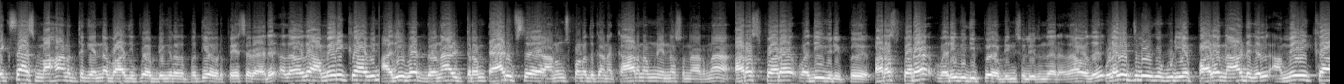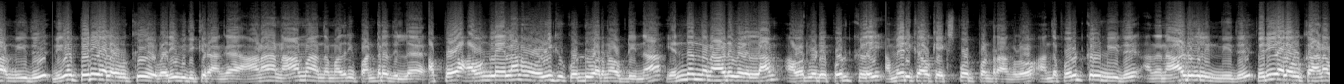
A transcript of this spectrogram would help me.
டெக்சாஸ் மாகாணத்துக்கு என்ன பாதிப்பு அப்படிங்கறத பத்தி அவர் பேசுறாரு. அதாவது அமெரிக்காவின் அதிபர் டொனால்ட் ட்ரம்ப் டேரிஃப்ஸ் அனௌன்ஸ் பண்ணதுக்கான காரணம்னு என்ன சொன்னார்னா பரஸ்பர வரி விரிப்பு பரஸ்பர வரி விதிப்பு அப்படின்னு சொல்லியிருந்தார். அதாவது உலகத்தில் இருக்கக்கூடிய பல நாடுகள் அமெரிக்கா மீது மிகப்பெரிய நமக்கு வரி விதிக்கிறாங்க. ஆனா நாம அந்த மாதிரி பண்றது இல்ல அப்போ அவங்களை எல்லாம் நம்ம ஒழிக்கு கொண்டு வரணும் அப்படின்னா எந்தெந்த நாடுகள் எல்லாம் அவர்களுடைய பொருட்களை அமெரிக்காவுக்கு எக்ஸ்போர்ட் பண்றாங்களோ அந்த பொருட்கள் மீது அந்த நாடுகளின் மீது பெரிய அளவுக்கான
